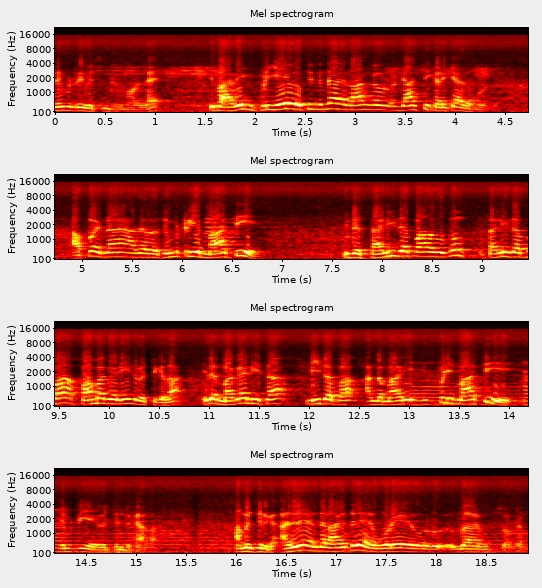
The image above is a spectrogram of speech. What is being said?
சிமிட்ரி வச்சுட்டு முதல்ல. இப்போ அதே இப்படியே வச்சுருந்தா இருந்தா ஜாஸ்தி கிடைக்காது உங்களுக்கு. அப்போ என்ன அதை சிமிட்ரியை மாத்தி இந்த தனிதப்பாவுக்கும் தனிதப்பா பமகனின்னு வச்சுக்கலாம். இல்ல மகரிசா நீதப்பா அந்த மாதிரி இப்படி மாத்தி சிமிட்ரியை வச்சிருக்காங்க அமைச்சிருக்க அதில் அந்த ராகத்தில் ஒரே ஒரு உதாரணம் சொல்றேன்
